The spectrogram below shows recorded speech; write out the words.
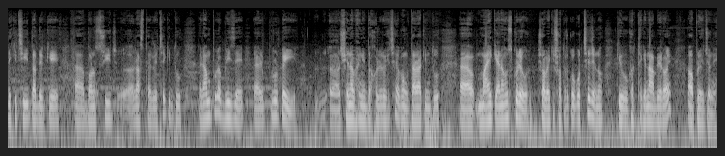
দেখেছি তাদেরকে বনশ্রীর রাস্তায় রয়েছে। কিন্তু রামপুরা ব্রিজে পুরোটাই আহ, সেনাবাহিনীর দখলে রয়েছে এবং তারা কিন্তু মাইক অ্যানাউন্স করেও সবাইকে সতর্ক করছে যেন কেউ ঘর থেকে না বেরোয় অপ্রয়োজনে।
